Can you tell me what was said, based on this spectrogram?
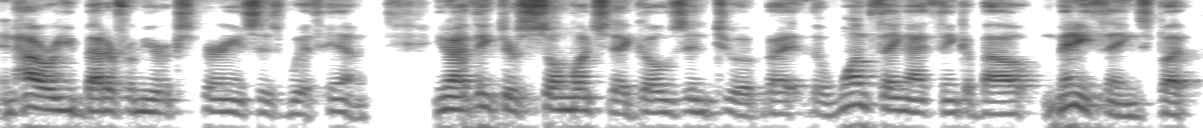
and how are you better from your experiences with him? You know i think there's so much that goes into it but the one thing i think about many things but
